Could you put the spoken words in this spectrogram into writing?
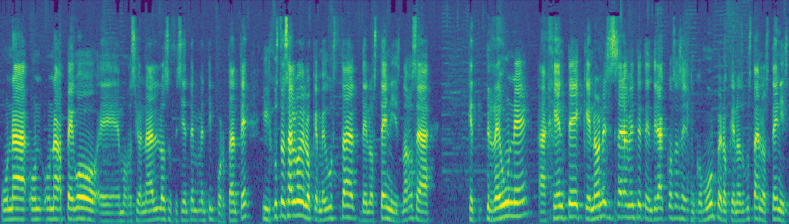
una, un, un apego eh, emocional lo suficientemente importante. Y justo es algo de lo que me gusta de los tenis, ¿no? O sea, que reúne a gente que no necesariamente tendría cosas en común, pero que nos gustan los tenis.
